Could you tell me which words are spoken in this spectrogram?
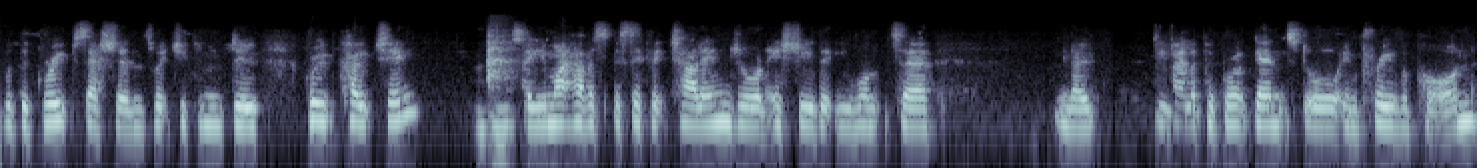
with the group sessions which you can do group coaching mm-hmm. so you might have a specific challenge or an issue that you want to you know develop against or improve upon.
